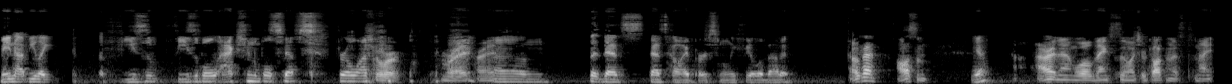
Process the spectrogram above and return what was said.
may not be like feasible, feasible, actionable steps for a lot sure. of people. Right, right. Um, but that's that's how I personally feel about it. Okay, awesome. Yeah. All right, man. Well, thanks so much for talking to us tonight.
